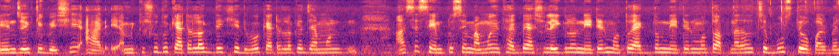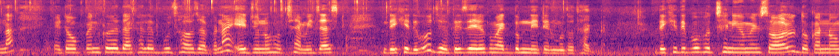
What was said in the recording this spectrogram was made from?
রেঞ্জও একটু বেশি। আর আমি কি শুধু ক্যাটালগ দেখিয়ে দেবো? ক্যাটালগে যেমন আছে সেম টু সেম এমনই থাকবে। আসলে এগুলো নেটের মতো, একদম নেটের মতো আপনারা হচ্ছে বুঝতেও পারবেন না। এটা ওপেন করে দেখালে বোঝাও যাবে না। এই জন্য হচ্ছে আমি জাস্ট দেখিয়ে দেবো। যেহেতু যে এরকম একদম নেটের মতো থাকবে। দেখিয়ে দেবো হচ্ছে নিয়মের সল দোকান নং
